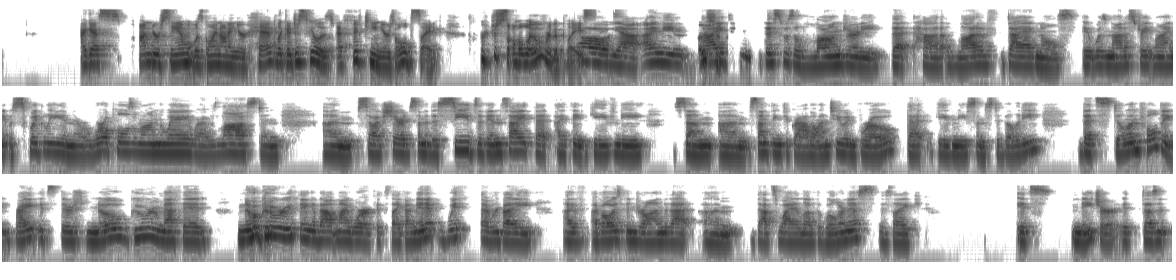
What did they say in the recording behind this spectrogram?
I guess, understand what was going on in your head. Like I just feel as at 15 years old, it's like we're just all over the place. Oh yeah. I mean, I this was a long journey that had a lot of diagonals. It was not a straight line. It was squiggly and there were whirlpools along the way where I was lost. And um, so I've shared some of the seeds of insight that I think gave me some um, something to grab onto and grow that gave me some stability that's still unfolding, right? It's there's no guru method, no guru thing about my work. It's like I'm in it with everybody. I've I've always been drawn to that. Um, that's why I love the wilderness. Is like it's nature. It doesn't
